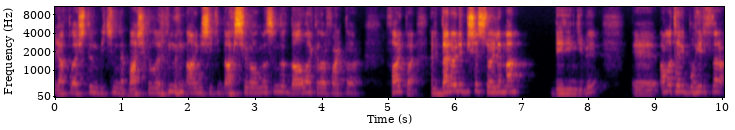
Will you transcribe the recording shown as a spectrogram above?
yaklaştığın biçimle başkalarının aynı şekilde aksiyon almasında dağlar kadar farklı fark var. Hani ben öyle bir şey söylemem dediğin gibi. E, ama tabii bu herifler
